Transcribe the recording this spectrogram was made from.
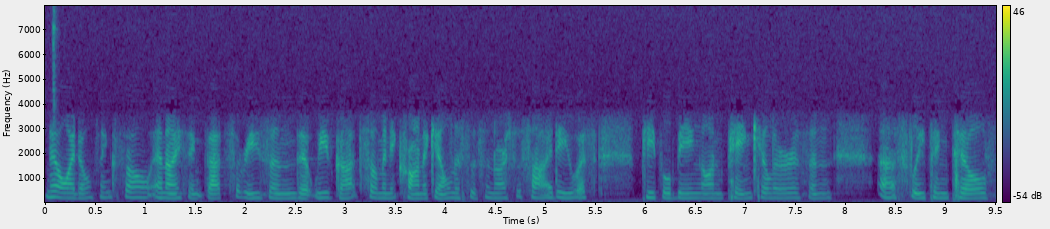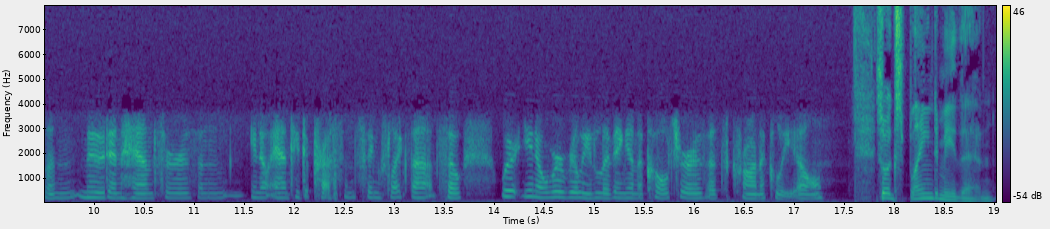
No, I don't think so, and I think that's the reason that we've got so many chronic illnesses in our society with people being on painkillers and uh, sleeping pills and mood enhancers and you know antidepressants things like that. So we're you know we're really living in a culture that's chronically ill so explain to me then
